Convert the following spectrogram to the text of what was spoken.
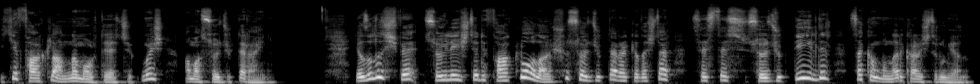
iki farklı anlam ortaya çıkmış ama sözcükler aynı. Yazılış ve söyleyişleri farklı olan şu sözcükler arkadaşlar seste sözcük değildir. Sakın bunları karıştırmayalım.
